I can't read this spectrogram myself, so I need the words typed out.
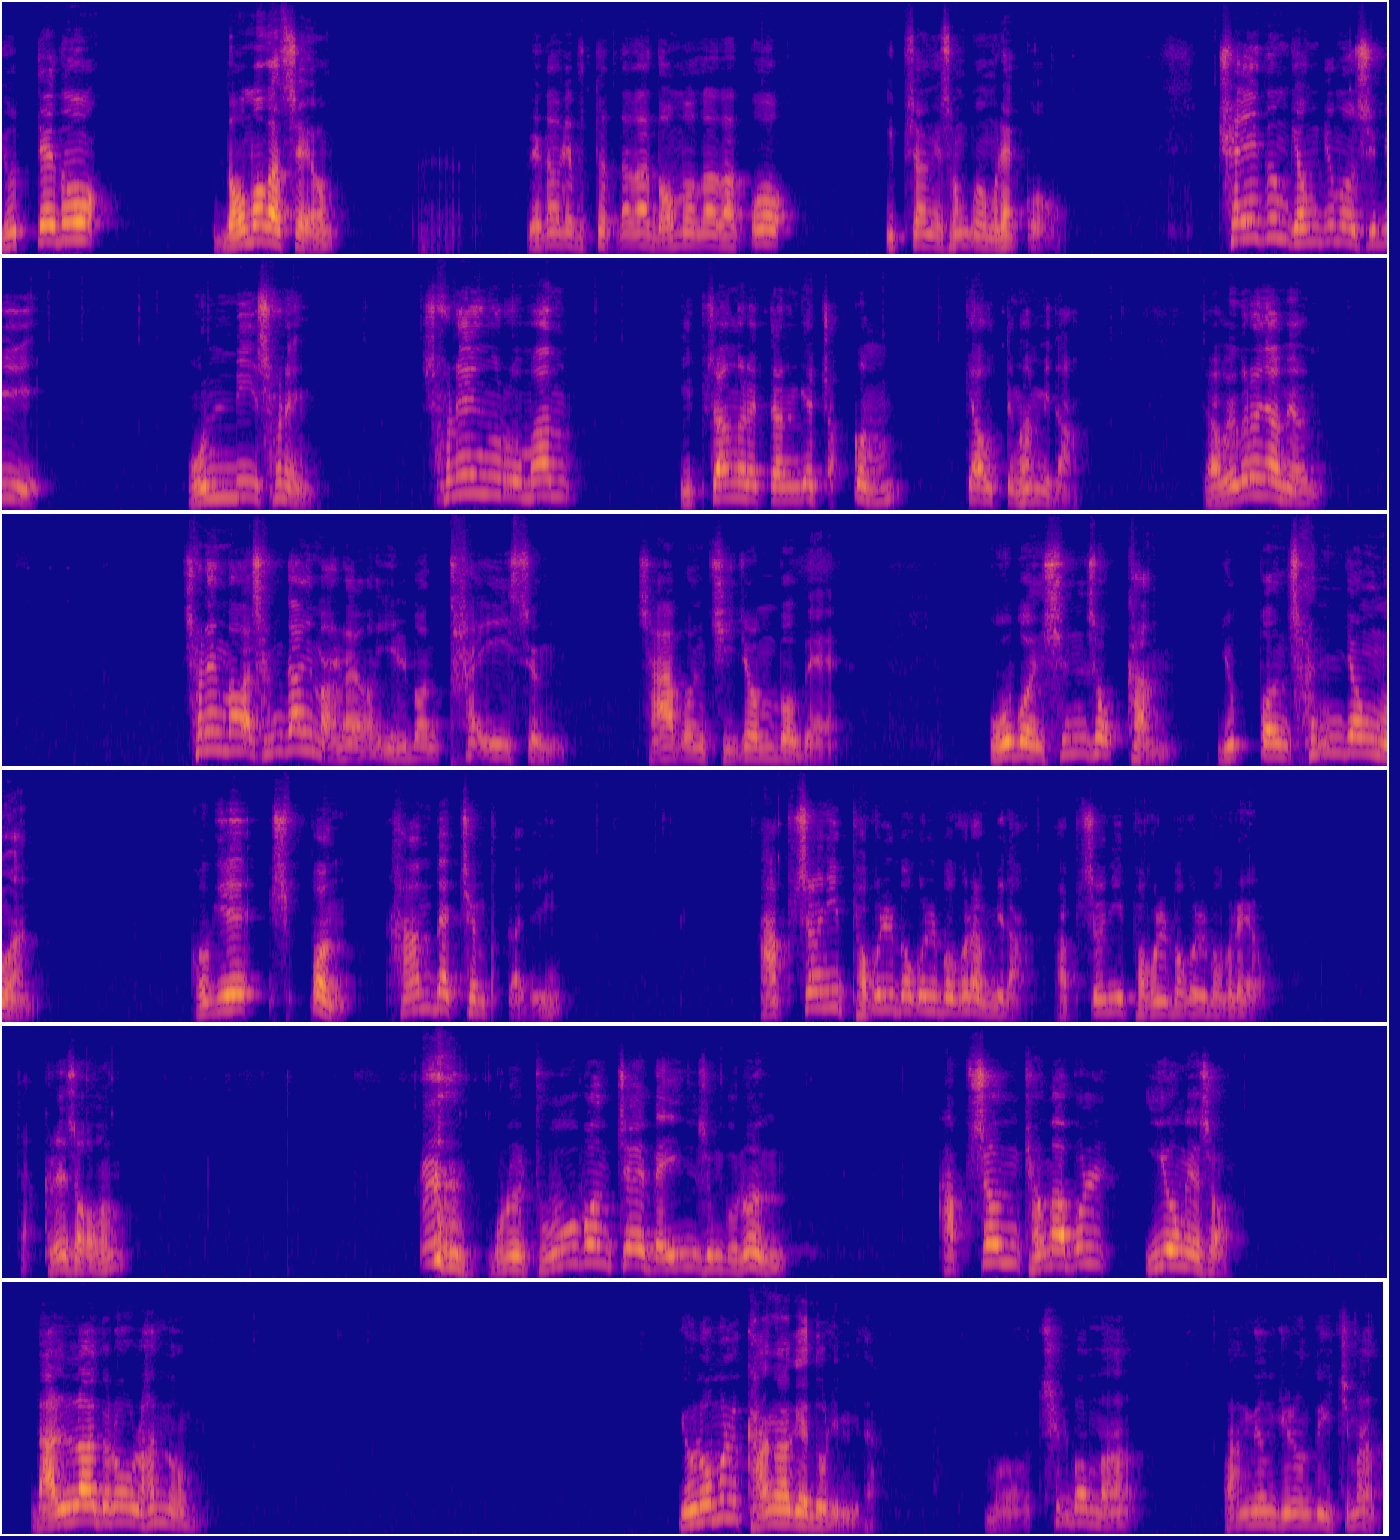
요때도 넘어갔어요. 외곽에 붙었다가 넘어가 갖고 입상에 성공을 했고 최근 경주 모습이 온리 선행 선행으로만 입상을 했다는 게 조금 갸우뚱합니다. 자, 왜 그러냐면 선행마가 상당히 많아요. 1번 타이슨, 4번 지존보배, 5번 신속함, 6번 산정무한, 거기에 10번 한백챔프까지 앞선이 버글버글버글합니다. 앞선이 버글버글버글해요. 자, 그래서 오늘 두 번째 메인 승부는 앞선 경합을 이용해서 날라 들어올 한 놈. 요 놈을 강하게 노립니다. 뭐 7번마 광명진원도 있지만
